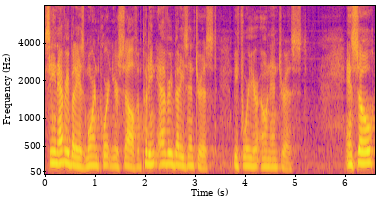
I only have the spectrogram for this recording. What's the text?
seeing everybody as more important than yourself, and putting everybody's interest before your own interest. And so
